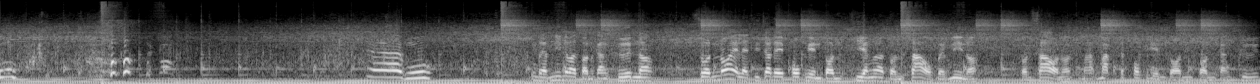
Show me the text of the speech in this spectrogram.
ูเอองูแบบนี้เรียกว่าตอนกลางคืนเนาะส่วนน้อยแหละที่จะได้พบเห็นตอนเที่ยงแล้วตอนเช้าแบบนี้เนาะตอนเช้าเนาะมักจะพบเห็นตอนตอนกลางคืน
